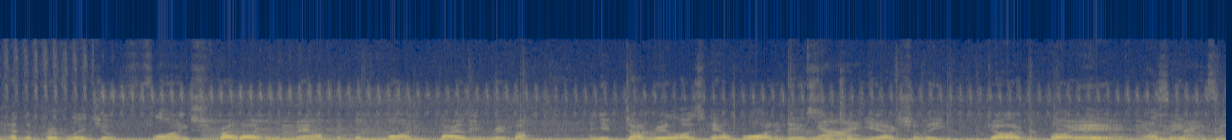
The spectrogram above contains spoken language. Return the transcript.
had the privilege of flying straight over the mouth of the mighty Daly River. And you don't realise how wide it is No. until you actually go over it by air. It was I mean, amazing.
